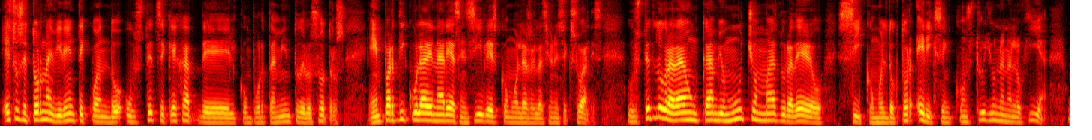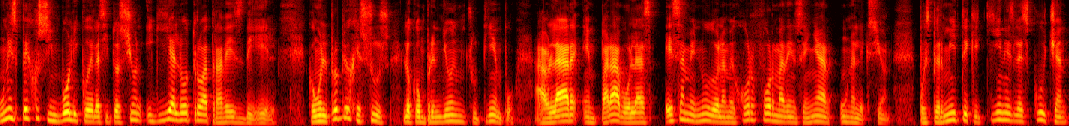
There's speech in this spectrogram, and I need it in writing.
Esto se torna evidente cuando usted se queja del comportamiento de los otros, en particular en áreas sensibles como las relaciones sexuales. Usted logrará un cambio mucho más duradero si, como el doctor Eriksen, construye una analogía, un espejo simbólico de la situación y guía al otro a través de él. Como el propio Jesús lo comprendió en su tiempo, hablar en parábolas es a menudo la mejor forma de enseñar una lección pues permite que quienes la escuchan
